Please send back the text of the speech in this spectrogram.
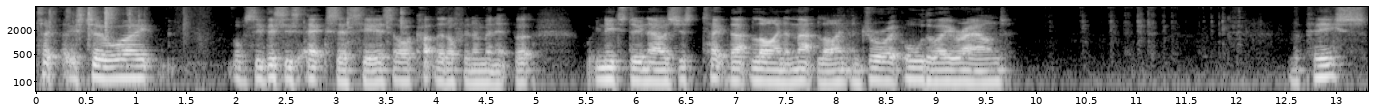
Take those two away obviously this is excess here so I'll cut that off in a minute but what you need to do now is just take that line and that line and draw it all the way around the piece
